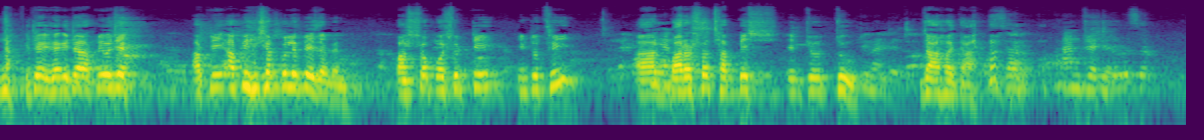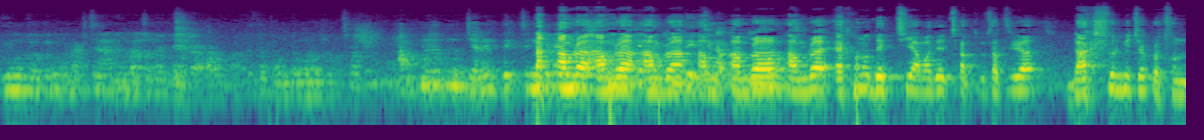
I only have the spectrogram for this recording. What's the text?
না এটা- এটা আপনি ওই যে আপনি আপনি হিসাব করলে পেয়ে যাবেন। পাঁচশো পঁয়ষট্টি ইন্টু থ্রি আর বারোশো ছাব্বিশ ইন্টু টু যা হয় তা। না আমরা আমরা আমরা আমরা আমরা এখনও দেখছি আমাদের ছাত্রছাত্রীরা ডাকসুর বিষয়ে প্রচণ্ড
